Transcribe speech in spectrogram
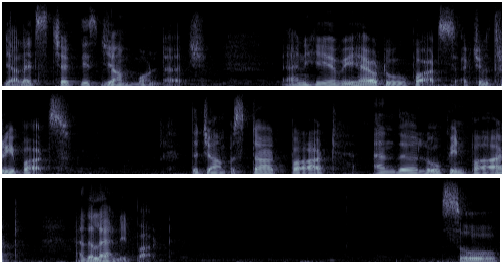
yeah let's check this jump montage. And here we have two parts actually three parts the jump start part and the looping part and the landing part. So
